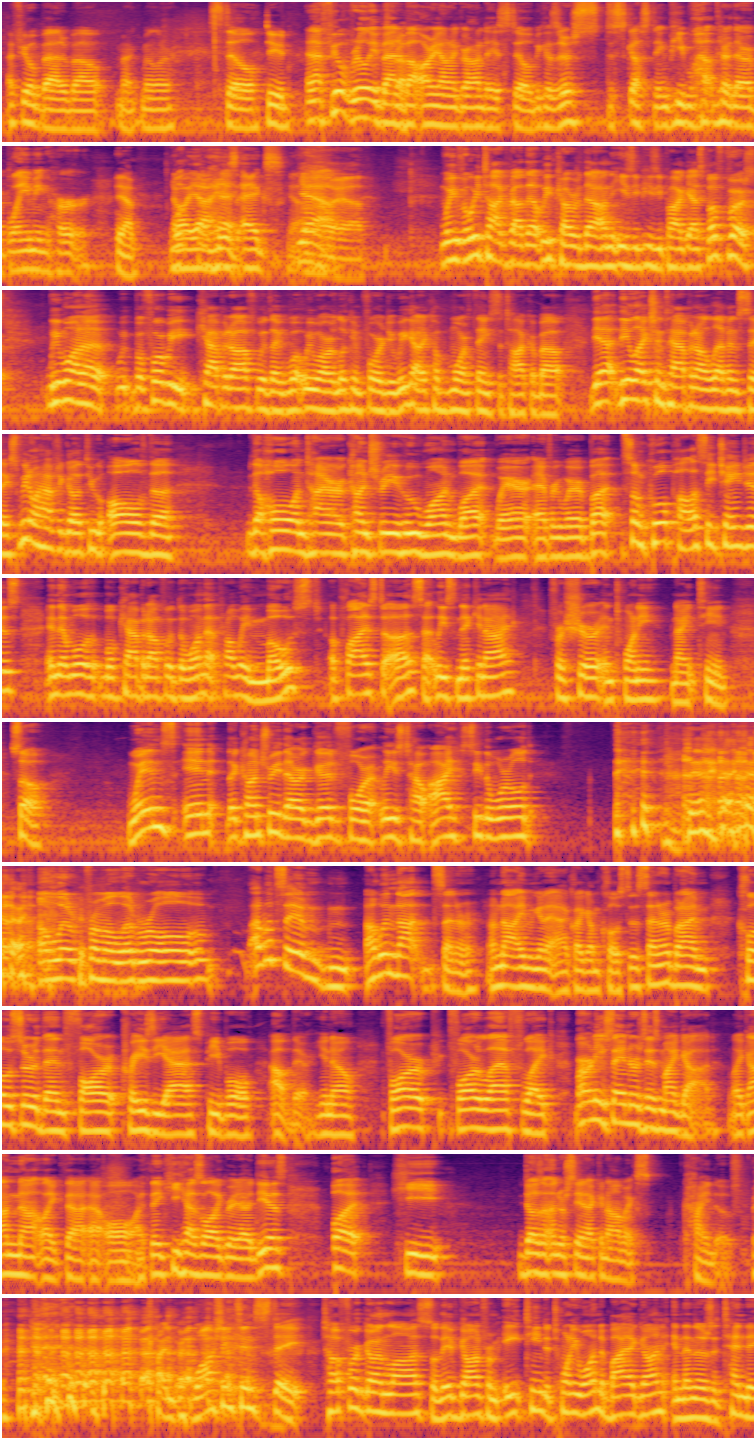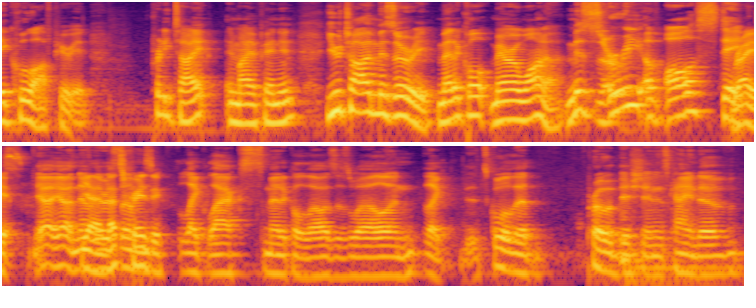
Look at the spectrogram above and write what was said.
I feel bad about Mac Miller still. dude And I feel really bad about Ariana Grande still because there's disgusting people out there that are blaming her. yeah What oh yeah, his heck? ex. Yeah. Oh yeah. We've we talked about that. We've covered that on the Easy Peasy podcast. But first, we want to before we cap it off with like what we are looking forward to. We got a couple more things to talk about. Yeah, the elections happened on 11-6. We don't have to go through all of the the whole entire country who won what where everywhere but some cool policy changes and then we'll we'll cap it off with the one that probably most applies to us at least Nick and I for sure in 2019 so wins in the country that are good for at least how I see the world. a li- from a liberal, I would say I'm, I would not center. I'm not even gonna act like I'm close to the center, but I'm closer than far crazy ass people out there. You know, far far left. Like Bernie Sanders is my god. Like I'm not like that at all. I think he has a lot of great ideas, but he doesn't understand economics. Kind of. kind of Washington State, tougher gun laws, so they've gone from 18 to 21 to buy a gun, and then there's a 10 day cool off period. Pretty tight, in my opinion. Utah and Missouri, medical marijuana. Missouri of all states. Right. Yeah, yeah, no, Yeah, that's some, crazy. Like lax medical laws as well, and like it's cool that prohibition is kind of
